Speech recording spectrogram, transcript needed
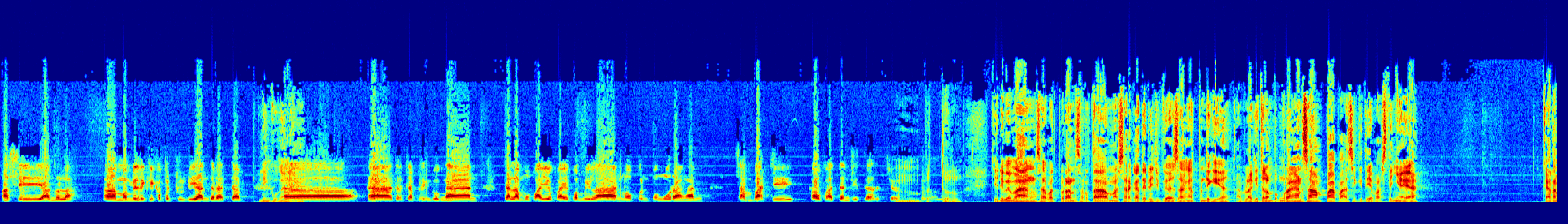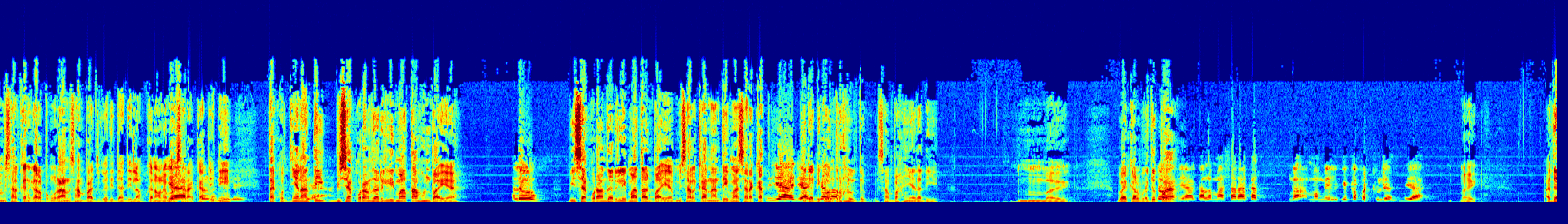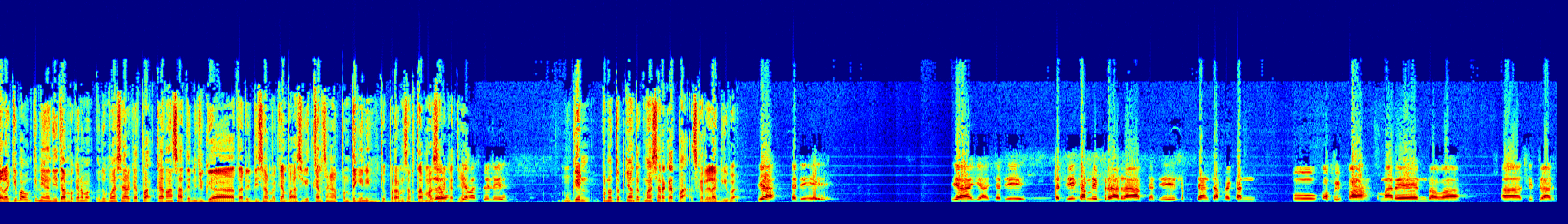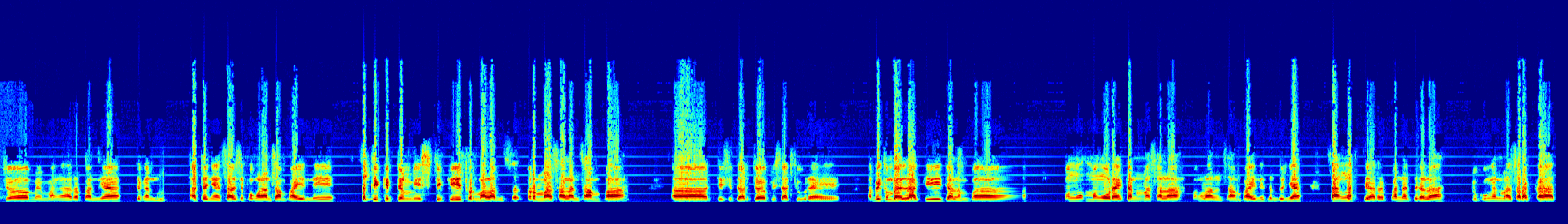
masih anu lah uh, memiliki kepedulian terhadap lingkungan uh, uh, terhadap lingkungan dalam upaya-upaya pemilahan maupun pengurangan sampah di Kabupaten Sidoarjo. Hmm, betul. Jadi memang sahabat peran serta masyarakat ini juga sangat penting ya, apalagi dalam pengurangan sampah Pak Sikit ya pastinya ya. Karena misalkan kalau pengurangan sampah juga tidak dilakukan oleh ya, masyarakat betul, ini, betul. takutnya nanti ya. bisa kurang dari lima tahun Pak ya. Halo. Bisa kurang dari lima tahun Pak ya, misalkan nanti masyarakat ya, ya, tidak dikontrol kalau, untuk sampahnya tadi. Hmm, baik. Baik kalau betul, begitu Pak. Ya, kalau masyarakat Mbak memiliki kepedulian, ya. Baik. Ada lagi Pak mungkin yang ditambahkan untuk masyarakat Pak karena saat ini juga tadi disampaikan Pak Sigit kan sangat penting ini untuk peran serta masyarakat Halo, ya. Mas Billy. Mungkin penutupnya untuk masyarakat Pak sekali lagi Pak. Ya, jadi ya ya jadi jadi kami berharap jadi seperti yang disampaikan Bu Kofifah kemarin bahwa uh, sidoarjo memang harapannya dengan adanya instalasi pengolahan sampah ini sedikit demi sedikit permasalahan, sampah uh, di Sidoarjo bisa diurai. Tapi kembali lagi dalam uh, menguraikan masalah pengelolaan sampah ini tentunya sangat diharapkan adalah dukungan masyarakat.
